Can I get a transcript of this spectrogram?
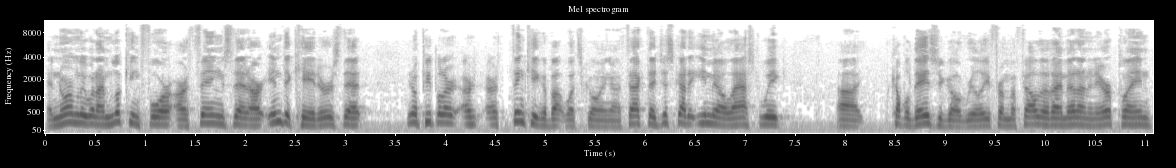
And normally, what I'm looking for are things that are indicators that you know people are, are, are thinking about what's going on. In fact, I just got an email last week, uh, a couple days ago, really, from a fellow that I met on an airplane,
